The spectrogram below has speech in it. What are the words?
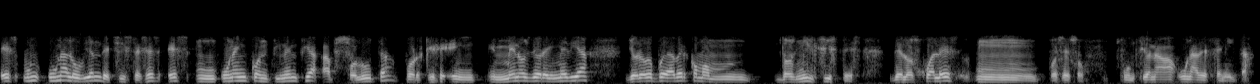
es un, un, aluvión de chistes, es, es una incontinencia absoluta, porque en, en, menos de hora y media yo creo que puede haber como dos mil chistes, de los cuales, mmm, pues eso, funciona una decenita.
